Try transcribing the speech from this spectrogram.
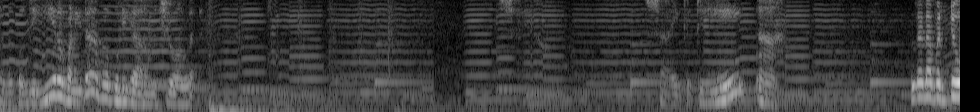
அதை கொஞ்சம் ஈரம் பண்ணிட்டு அப்புறம் குடிக்க ஆரம்பிச்சிருவாங்க. ஷாய் குட்டி ஆ இந்தடா பட்டு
